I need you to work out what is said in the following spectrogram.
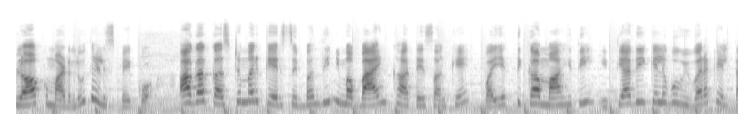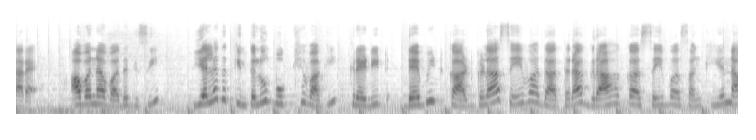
ಬ್ಲಾಕ್ ಮಾಡಲು ತಿಳಿಸಬೇಕು. ಆಗ ಕಸ್ಟಮರ್ ಕೇರ್ ಸಿಬ್ಬಂದಿ ನಿಮ್ಮ ಬ್ಯಾಂಕ್ ಖಾತೆ ಸಂಖ್ಯೆ, ವೈಯಕ್ತಿಕ ಮಾಹಿತಿ ಇತ್ಯಾದಿ ಕೆಲವು ವಿವರ ಕೇಳ್ತಾರೆ. ಅವನ ಒದಗಿಸಿ ಎಲ್ಲದಕ್ಕಿಂತಲೂ ಮುಖ್ಯವಾಗಿ ಕ್ರೆಡಿಟ್, ಡೆಬಿಟ್ ಕಾರ್ಡ್ಗಳ ಸೇವಾದಾತರ ಗ್ರಾಹಕ ಸೇವಾ ಸಂಖ್ಯೆಯನ್ನ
